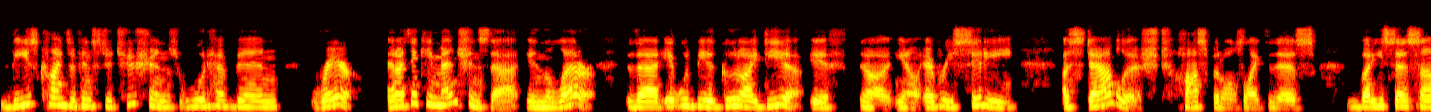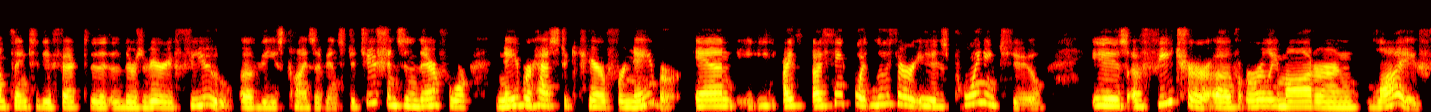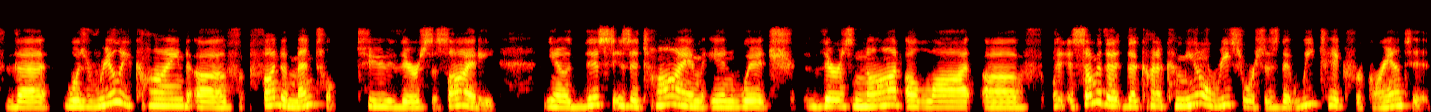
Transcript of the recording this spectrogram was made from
these kinds of institutions would have been rare And I think he mentions that in the letter that it would be a good idea if uh, you know every city established hospitals like this but he says something to the effect that there's very few of these kinds of institutions and therefore neighbor has to care for neighbor. And he, I, I think what luther is pointing to is a feature of early modern life that was really kind of fundamental to their society. You know this is a time in which there's not a lot of some of the the kind of communal resources that we take for granted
